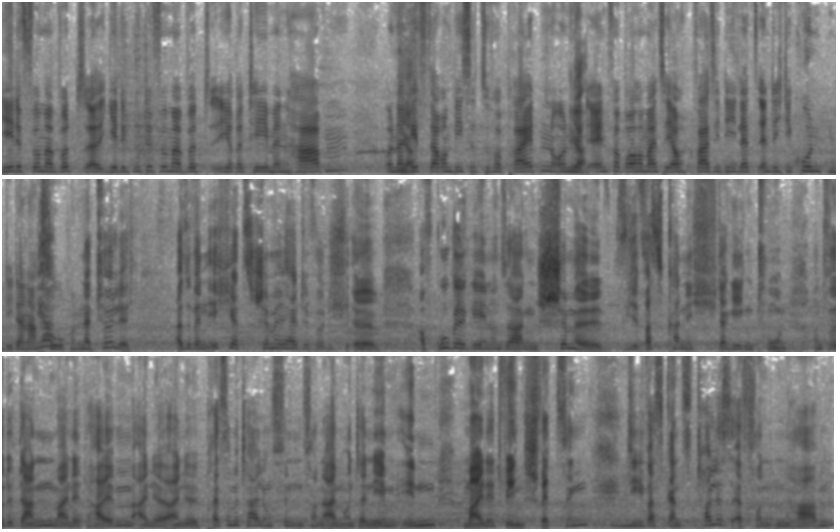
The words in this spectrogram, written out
jede Firma wird, äh, jede gute Firma wird ihre Themen haben. Und dann ja. geht es darum, diese zu verbreiten. Und ja. mit Endverbraucher meinst du ja auch quasi die letztendlich die Kunden, die danach ja, suchen. Natürlich. Also wenn ich jetzt Schimmel hätte, würde ich äh, auf Google gehen und sagen, Schimmel, wie, was kann ich dagegen tun? Und würde dann meinethalben eine, eine Pressemitteilung finden von einem Unternehmen in, meinetwegen Schwetzing, mhm. die was ganz Tolles erfunden haben.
